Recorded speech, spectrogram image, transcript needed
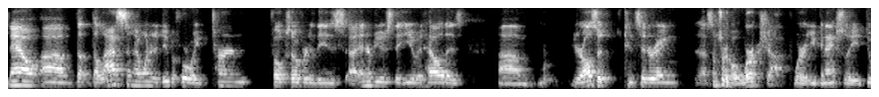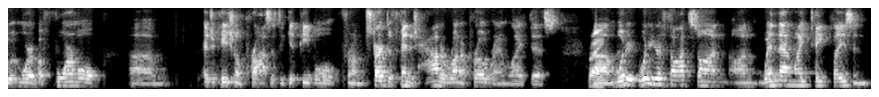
Now, um, the, the last thing I wanted to do before we turn folks over to these uh, interviews that you had held is um, you're also considering uh, some sort of a workshop where you can actually do it more of a formal um, educational process to get people from start to finish how to run a program like this. Um, what are what are your thoughts on on when that might take place and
